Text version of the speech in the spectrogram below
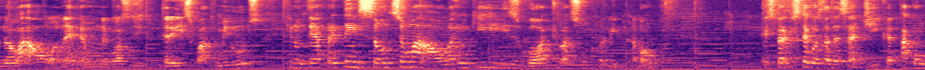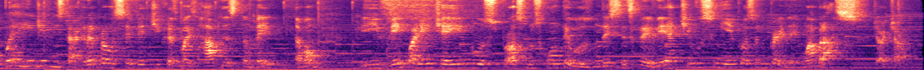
não é uma aula, né? É um negócio de 3, 4 minutos que não tem a pretensão de ser uma aula em que esgote o assunto ali, tá bom? Eu espero que você tenha gostado dessa dica. Acompanhe a gente no Instagram para você ver dicas mais rápidas também, tá bom? E vem com a gente aí nos próximos conteúdos. Não deixe de se inscrever e ativa o sininho para você não perder. Um abraço. Tchau, tchau.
